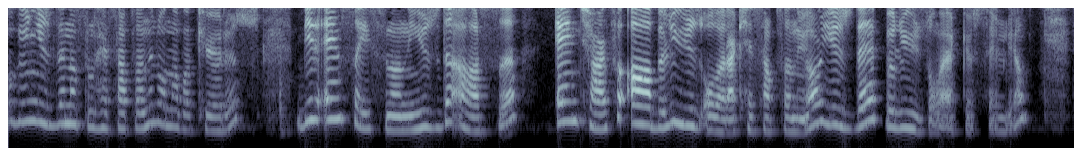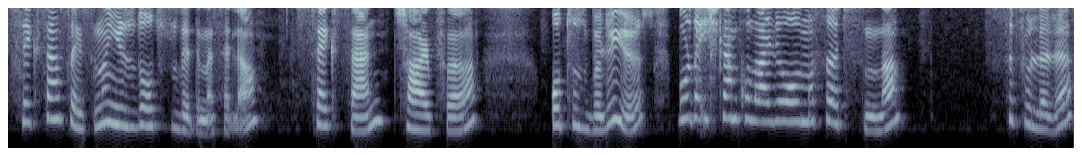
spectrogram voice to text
Bugün yüzde nasıl hesaplanır ona bakıyoruz. Bir n sayısının yüzde a'sı n çarpı a bölü 100 olarak hesaplanıyor. Yüzde bölü 100 olarak gösteriliyor. 80 sayısının yüzde 30'u dedi mesela. 80 çarpı 30 bölü 100. Burada işlem kolaylığı olması açısından sıfırları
